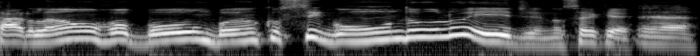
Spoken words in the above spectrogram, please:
Carlão roubou um banco segundo o Luigi, não sei o quê. É.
